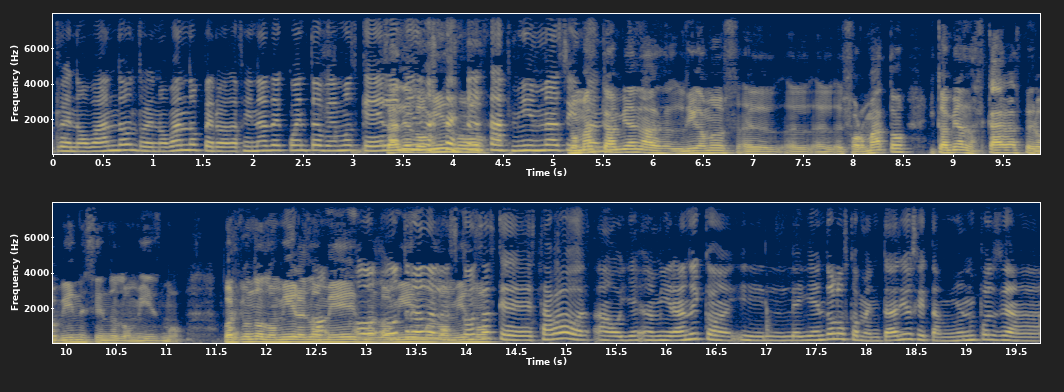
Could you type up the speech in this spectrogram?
renovando, renovando, pero al final de cuentas vemos que es la Sale lo misma, mismo. la misma Nomás cambian, la- digamos, el, el- el- el formato y cambian las caras, pero viene siendo lo mismo. Porque uno lo mira, es lo O- mismo, o- lo otra mismo, de es lo las mismo. cosas que estaba a- a mirando y, y leyendo los comentarios y también pues a-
